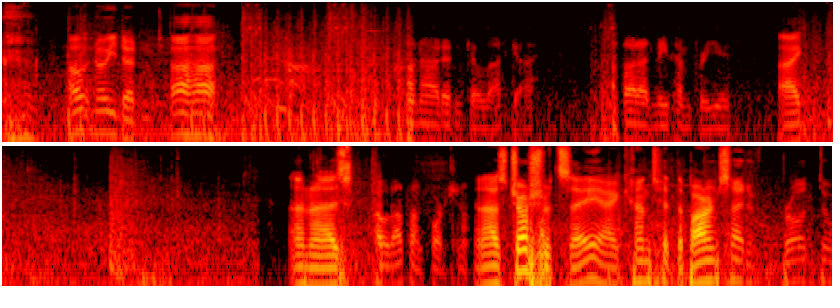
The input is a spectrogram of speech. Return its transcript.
oh no, you didn't. Haha. Oh no, I didn't kill that guy. I thought I'd leave him for you. I. And as Oh, that's unfortunate. and as Josh would say, I can't hit the barn side of a broad door.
